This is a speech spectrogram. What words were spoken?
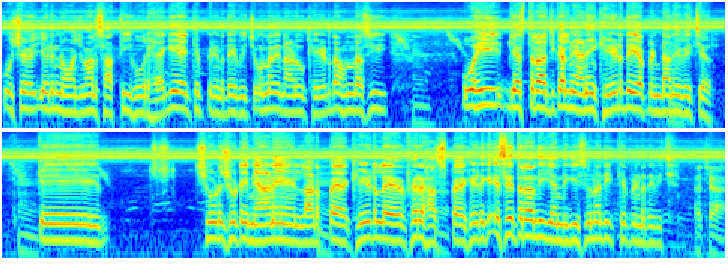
ਕੁਝ ਜਿਹੜੇ ਨੌਜਵਾਨ ਸਾਥੀ ਹੋਰ ਹੈਗੇ ਆ ਇੱਥੇ ਪਿੰਡ ਦੇ ਵਿੱਚ ਉਹਨਾਂ ਦੇ ਨਾਲ ਉਹ ਖੇਡਦਾ ਹੁੰਦਾ ਸੀ। ਉਹੀ ਜਿਸ ਤਰ੍ਹਾਂ ਅੱਜ ਕੱਲ੍ਹ ਨਿਆਣੇ ਖੇਡਦੇ ਆ ਪਿੰਡਾਂ ਦੇ ਵਿੱਚ ਕਿ ਛੋਟੇ ਛੋਟੇ ਨਿਆਣੇ ਲੜ ਪਏ ਖੇਡ ਲਏ ਫਿਰ ਹੱਸ ਪਏ ਖੇਡ ਕੇ ਇਸੇ ਤਰ੍ਹਾਂ ਦੀ ਜ਼ਿੰਦਗੀ ਸੀ ਉਹਨਾਂ ਦੀ ਇੱਥੇ ਪਿੰਡ ਦੇ ਵਿੱਚ। ਅੱਛਾ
